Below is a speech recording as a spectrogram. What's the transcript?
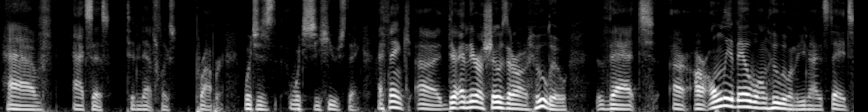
have access to Netflix proper, which is which is a huge thing. I think uh, there and there are shows that are on Hulu that are, are only available on Hulu in the United States.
